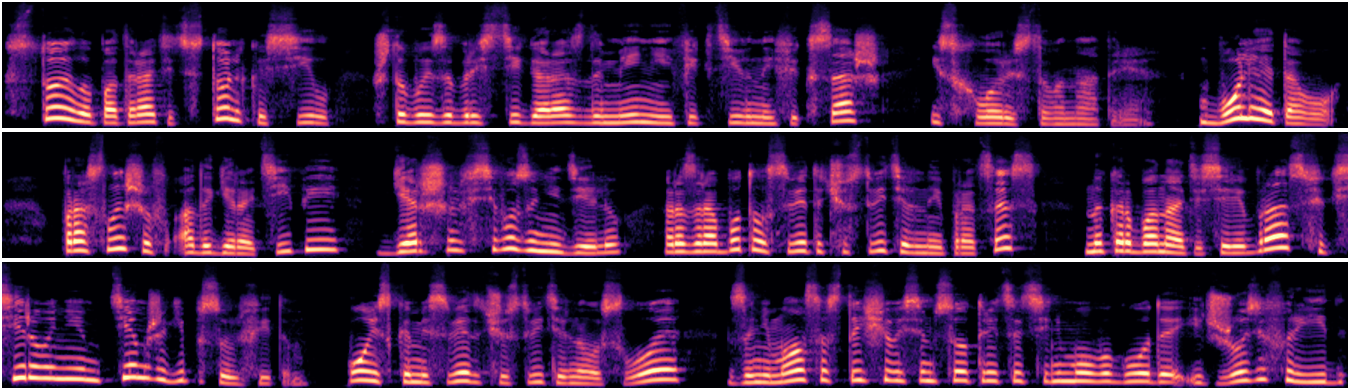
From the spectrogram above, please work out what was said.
Стоило потратить столько сил, чтобы изобрести гораздо менее эффективный фиксаж из хлористого натрия. Более того, Прослышав о дагеротипии, Гершель всего за неделю разработал светочувствительный процесс на карбонате серебра с фиксированием тем же гипосульфитом. Поисками светочувствительного слоя занимался с 1837 года и Джозеф Рид,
